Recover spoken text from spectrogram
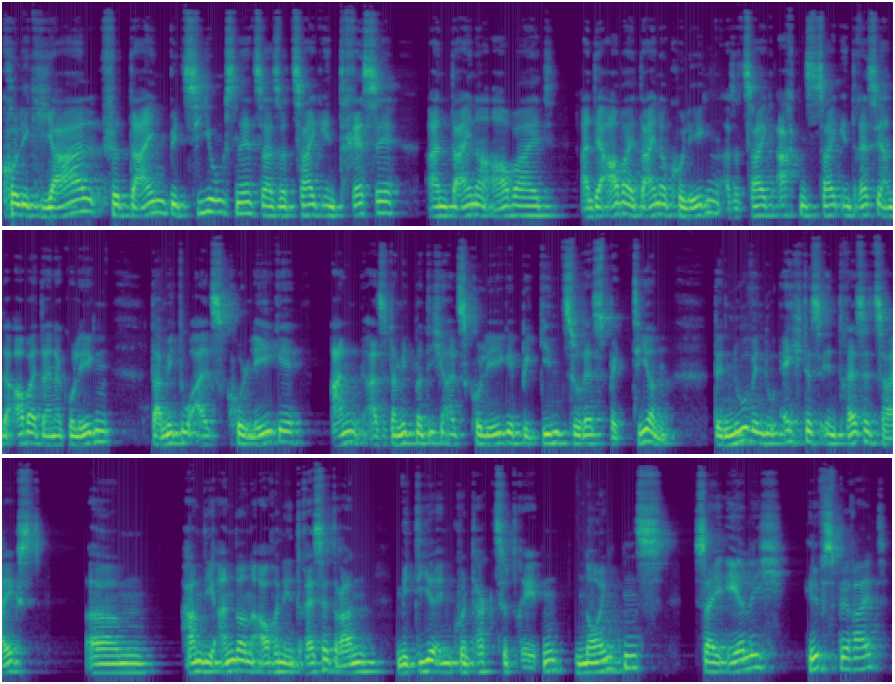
kollegial für dein Beziehungsnetz, also zeig Interesse an deiner Arbeit, an der Arbeit deiner Kollegen, also zeig, achtens, zeig Interesse an der Arbeit deiner Kollegen, damit du als Kollege an, also damit man dich als Kollege beginnt zu respektieren. Denn nur wenn du echtes Interesse zeigst, ähm, haben die anderen auch ein Interesse dran, mit dir in Kontakt zu treten. Neuntens, sei ehrlich, hilfsbereit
